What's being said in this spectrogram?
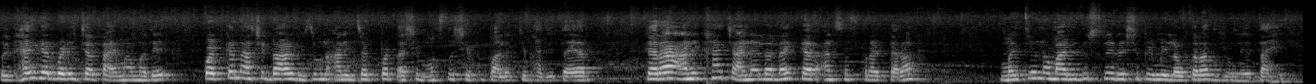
तर घाई गडबडीच्या टायमामध्ये पटकन अशी डाळ भिजवून आणि झटपट अशी मस्त शेपू पालकची भाजी तयार करा आणि खा. चॅनलला लाईक करा आणि सबस्क्राईब करा. मैत्रिणी माझी दुसरी रेसिपी मी लवकरच घेऊन येत आहे.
